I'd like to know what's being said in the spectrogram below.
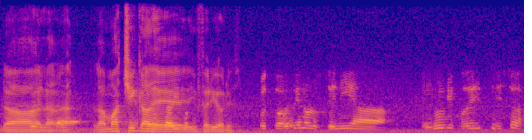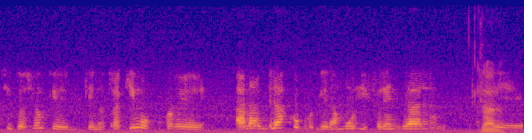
la, la, más chica de, inferiores. Yo todavía no los tenía, el único de, esa situación que, que, nos trajimos fue Alan Velasco, porque era muy diferente a Alan. Claro. Eh,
